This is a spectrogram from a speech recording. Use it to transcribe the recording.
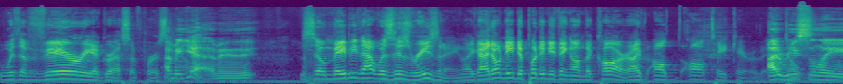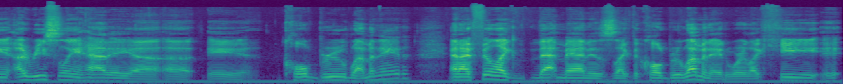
with a very aggressive person. I mean, yeah. I mean, it, So maybe that was his reasoning. Like, I don't need to put anything on the car. I, I'll I'll take care of it. I Don't- recently I recently had a uh, a, a cold brew lemonade, and I feel like that man is like the cold brew lemonade, where like he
